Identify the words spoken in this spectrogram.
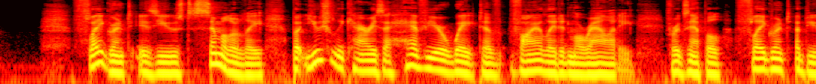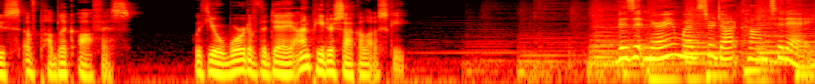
Flagrant is used similarly, but usually carries a heavier weight of violated morality, for example, flagrant abuse of public office. With your word of the day, I'm Peter Sokolowski. Visit Merriam-Webster.com today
